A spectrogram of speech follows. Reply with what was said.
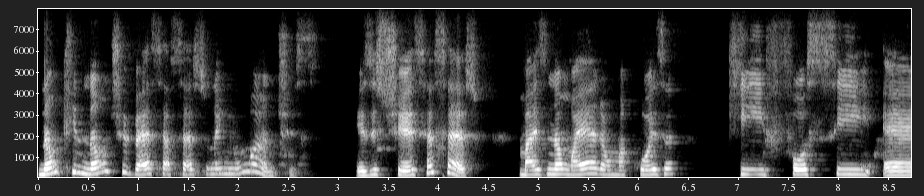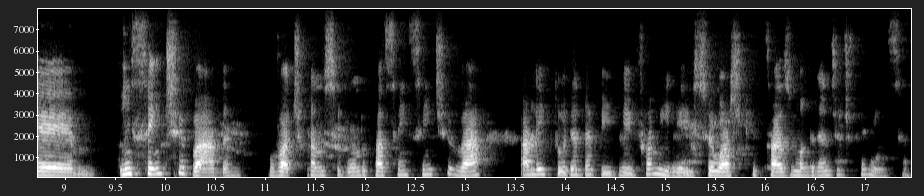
Não que não tivesse acesso nenhum antes, existia esse acesso, mas não era uma coisa que fosse, eh, incentivada. O Vaticano II passa a incentivar a leitura da Bíblia em família, isso eu acho que faz uma grande diferença.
